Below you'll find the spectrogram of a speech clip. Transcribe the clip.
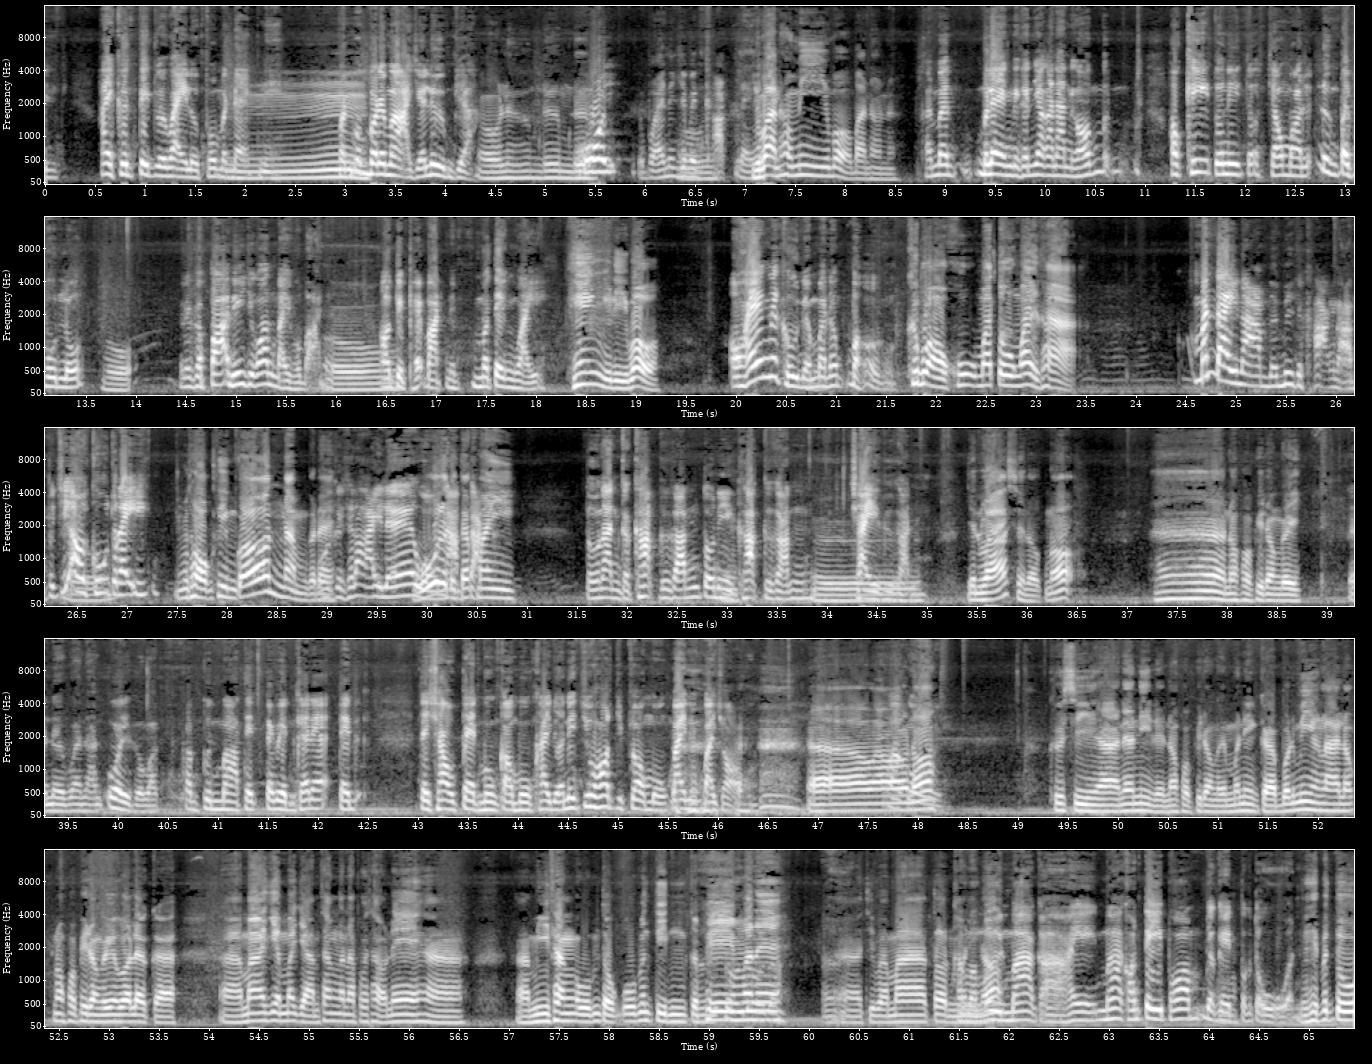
ให้ขึ้นติดไวๆเลยเพราะมันแดกนี่อืมันบ่ได้มาเสียลืมจ้ะโอ้ลืมลืมลืมโอ้ยก็ไปนี่จะเป็นคักเลยอยู่บ้านเฮามีอยู่บ่บ้านเฮานะคันมันแมลงนี่คันอยังอันนั้นเขาเขาขี้ตัวนี้ตัวเจ้ามาดึงไปพุ่นโลดโอ้แล้วก็ป้านี้จะก้อนใบผู้บานโอ้เอาติดแผลบัตรนี่มาเต็งไว้แห้งอยู่ดีบ่เอาแห้งนี่คือเนี่ยมันต้องเบิ่งคือบ่เอาคู่มาตรงไว้ท่า มันได้น้ำเลยมีแต่ข้างน้ำไปสิเอาคู่ตัวใดอีกมาถอกทิ่มก่อนนํก็ได้โอ้ยก็จะได้แล้วโอ้แล้วก็น้ำตักไม่ตัวนั้นก็คักคือกัน ตัวนี้คักคือกันเออใช่คือกัน ยันว่าสิดอกเนาะเฮ้อเนาะพ่อพี่น้องเอ้ยแต่ในวันนั้นโอ้ยก็ว่ากันปืนมาแต่แต่เว้นแค่นี้แต่แต่เช้าแปดโมงเก้าโมงใครเดือนนี้จิ้วฮอดจิบสองโมงไปหนึ่งไปสองเอาเอาเอาเนาะ คือสีอ่าแนวนี้เลยเนาะพอพี่น้องเอ้ยมื้อนี้ก็บ่ได้มีหยังหลายหรอกเนาะพอพี่น้องเอ้ยว่าแล้วก็อ่ามาเยี่ยมมายามทั้งอนาพ่อเฒ่าแน่อ่าอ่ามีทั้งโอมตกโอมันตินกระเพมาแน่เอออ่าที่ว่ามาต้อนคำมื้อว่านี้ปืเนาะนมากอะให้มาคอนตีพร้อมอยากเห็นประตูอะนี่เฮ็ดประตู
